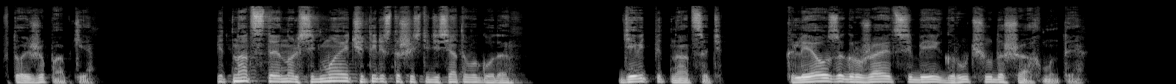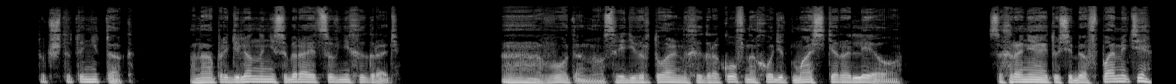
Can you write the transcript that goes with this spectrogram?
в той же папке. 15.07.460 года. 9.15. Клео загружает себе игру «Чудо-шахматы». Тут что-то не так. Она определенно не собирается в них играть. А, вот оно, среди виртуальных игроков находит мастера Лео. Сохраняет у себя в памяти,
